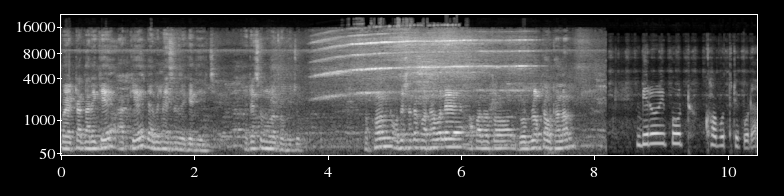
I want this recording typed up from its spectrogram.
কয়েকটা গাড়িকে আটকে ড্রাইভিং লাইসেন্স রেখে দিয়েছে। এটা হচ্ছে মূলত অভিযোগ। তখন ওদের সাথে কথা বলে আপাতত রোড ব্লকটা উঠালাম। ব্যুরো রিপোর্ট, খবর ত্রিপুরা।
